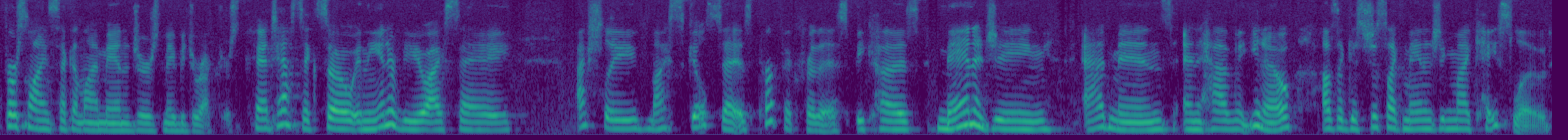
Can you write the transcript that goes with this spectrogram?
first line, second line managers, maybe directors. Fantastic. So in the interview, I say, actually my skill set is perfect for this because managing admins and having you know i was like it's just like managing my caseload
